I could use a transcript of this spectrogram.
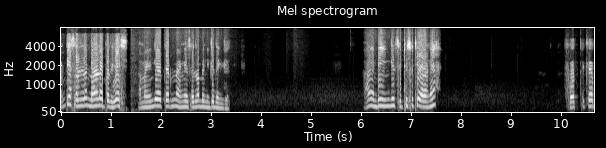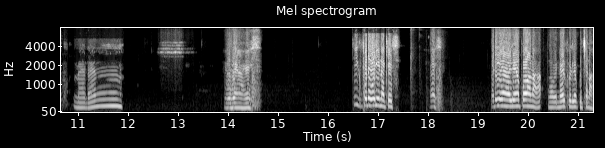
எம்பியா செல்லம் மேலே போகுது எஸ் நம்ம எங்கே தேடணும் அங்கே செல்லம் போய் நிற்குது இங்கே. ஆ எம்பி இங்கே சுற்றி சுற்றி வராங்க ஃபோர்த்து கேப் மேடம் வேணாம் கேஸ் தூக்கி போட ஓடினா கேஸ். கேஸ் படிக்க வழியா போவானா உங்க நெருப்பு குச்சனா.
